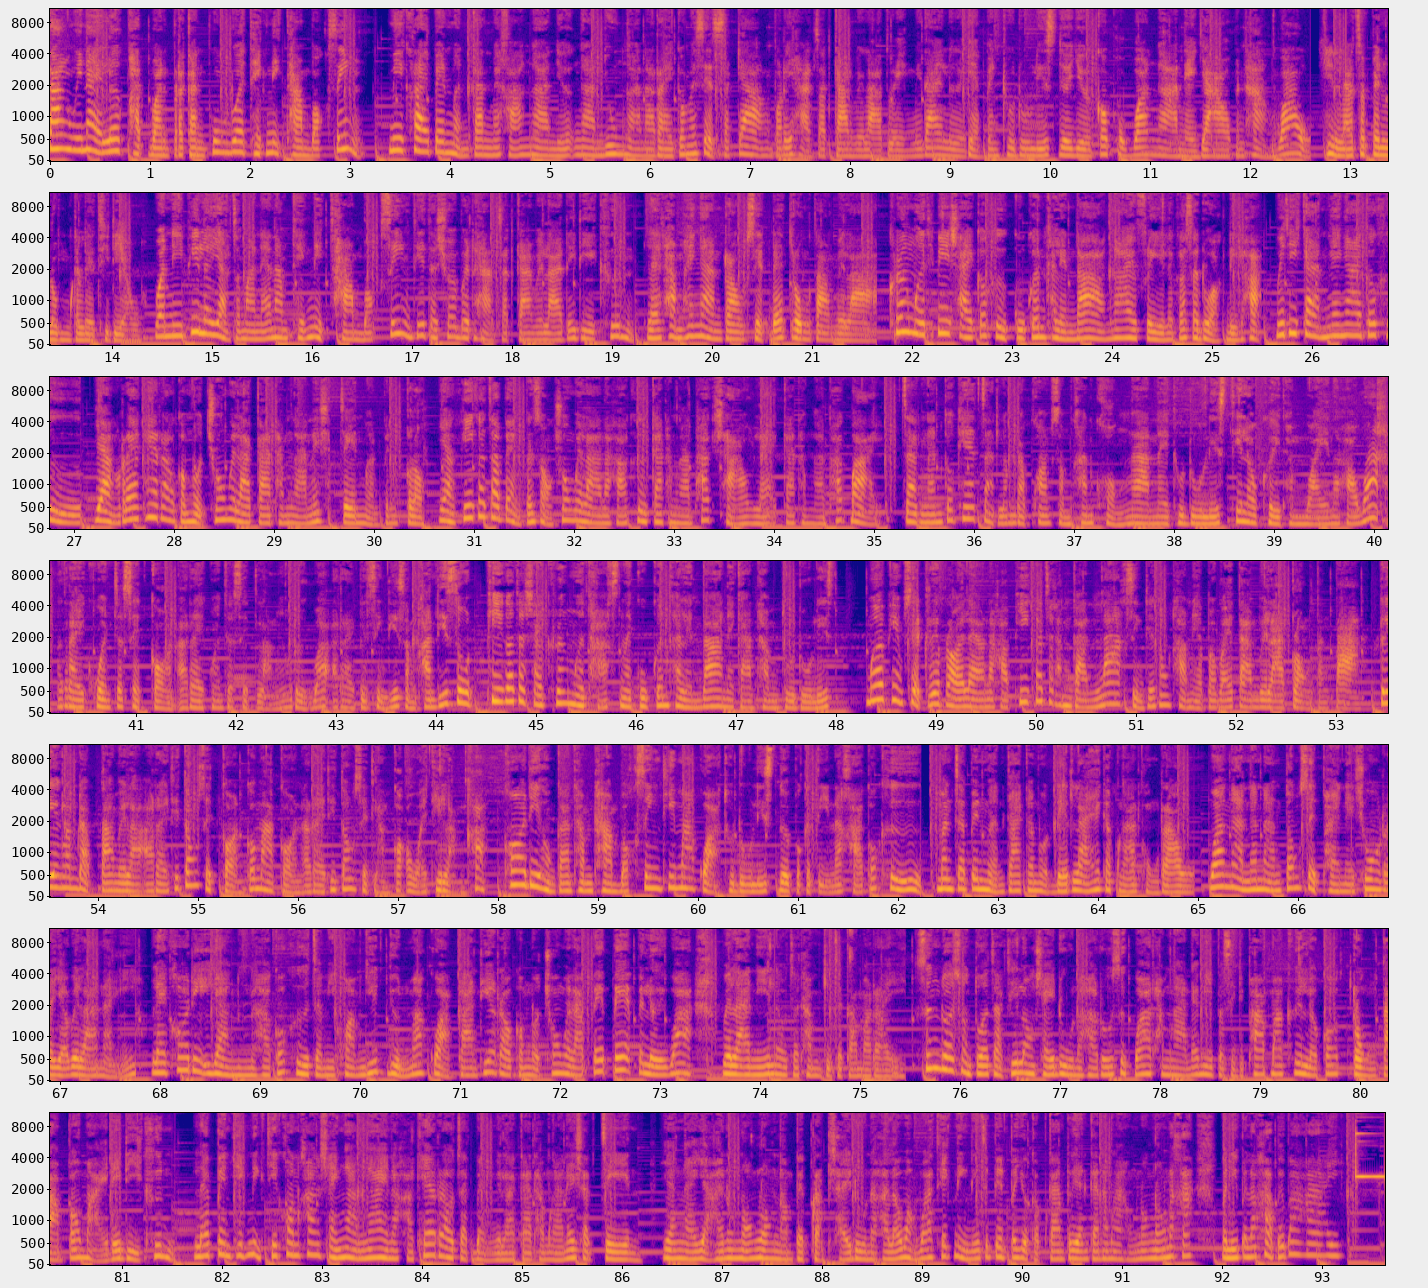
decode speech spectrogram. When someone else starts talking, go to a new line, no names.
สร้างวินัยเลิกผัดวันประกันพรุ่งด้วยเทคนิคไทม์บ็อกซิ่ง มีใครเป็นเหมือนกันไหมคะ งานเยอะงานยุ่งงานอะไรก็ไม่เสร็จสักอย่าง บริหารจัดการเวลาตัวเองไม่ได้เลยเขียนเป็น to do list เยอะๆ ก็พบว่างานเนี่ยยาวเป็นหางว่าวเห็นแล้วจะเป็นลมกันเลยทีเดียว วันนี้พี่เลยอยากจะมาแนะนำเทคนิค time boxing ที่จะช่วยบริหารจัดการเวลาได้ดีขึ้น และทำให้งานเราเสร็จได้ตรงตามเวลา เครื่องมือที่พี่ใช้ก็คือ Google Calendar ง่ายฟรี และก็สะดวกดีค่ะ วิธีการง่าย ๆ ก็คือ อย่างแรกให้เรากำหนดช่วงเวลาการทำงานให้ชัดเจนเหมือนเป็นกล่องอย่างพี่ก็จะแบ่งเป็น 2 ช่วงเวลานะคะ คือการทำงานภาคเช้า และการทำงานภาคบ่าย จากนั้นก็แค่จัดลำดับความสำคัญของงานใน To Do List ที่เราเคยทำไว้นะคะ ว่าอะไรควรจะเสร็จก่อนอะไรควรจะเสร็จหลัง หรือว่าอะไรเป็นสิ่งที่สำคัญที่สุด พี่ก็จะใช้เครื่องมือ Task ใน Google Calendar ในการทำ To Do List เมื่อพิมพ์เสร็จเรียบร้อยแล้วนะคะ พี่ก็จะทำการลากสิ่งที่ต้องทำเนี่ยไปไว้ตามเวลากล่องต่างๆ เรียงลำดับตามเวลาอะไรที่ต้องเสร็จก่อนก็มาก่อนอะไรที่ต้องเสร็จหลังก็เอาไว้ทีหลังค่ะ ข้อดีของการทำ time boxing ที่มากกว่า to do list โดยปกตินะคะก็คือ มันจะเป็นเหมือนการกำหนดเดทไลน์ให้กับงานของเรา ว่างานนั้นๆต้องเสร็จภายในช่วงระยะเวลาไหน และข้อดีอีกอย่างหนึ่งนะคะ ก็คือจะมีความยืดหยุ่นมากกว่าการที่เรากำหนดช่วงเวลาเป๊ะๆไปเลยว่า เวลานี้เราจะทำกิจกรรมอะไร ซึ่งโดยส่วนตัวจากที่ลองใช้ดูนะคะ รู้สึกว่าทำงานได้มีประสิทธิภาพมากขึ้น แล้วก็ตรงตามเป้าหมายได้ดีขึ้น และเป็นเทคนิคที่ค่อนข้างใช้งานง่ายนะคะ แค่เราจัดแบ่งเวลาการทำงานให้ชัดเจน ยังไงอยากให้น้องๆ ลองนำไปปรับใช้ดูนะคะ แล้วหวังว่าเทคนิคนี้จะเป็นประโยชน์กับการเรียนการทำงานของน้องๆนะคะ วันนี้ไปแล้วค่ะบ๊ายบาย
